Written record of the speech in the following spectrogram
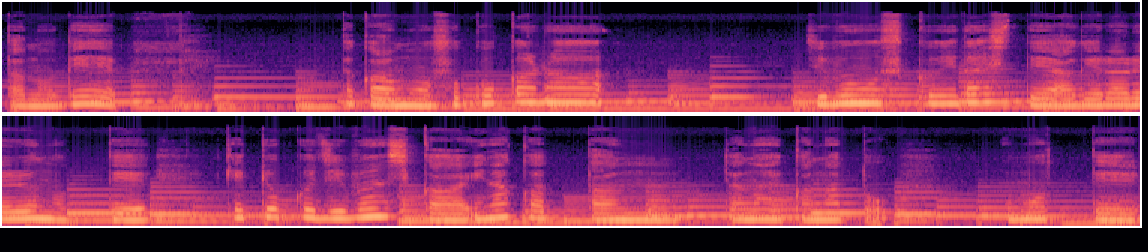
たのでだからもうそこから自分を救い出してあげられるのって結局自分しかいなかったんじゃないかなと思って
